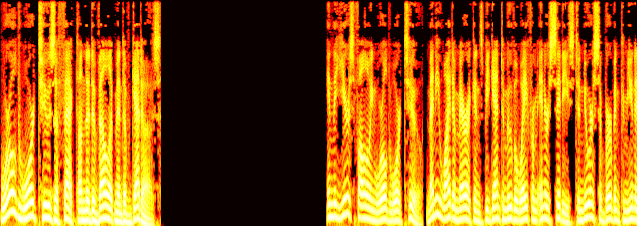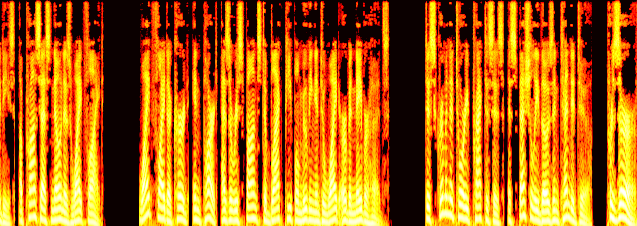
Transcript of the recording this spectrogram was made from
World War II's effect on the development of ghettos In the years following World War II, many white Americans began to move away from inner cities to newer suburban communities, a process known as white flight. White flight occurred, in part, as a response to black people moving into white urban neighborhoods. Discriminatory practices, especially those intended to «preserve»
